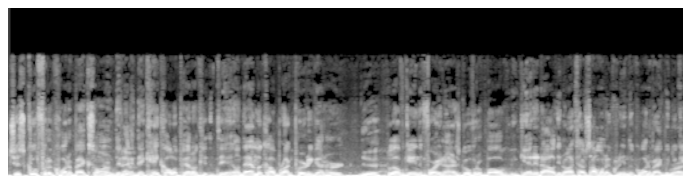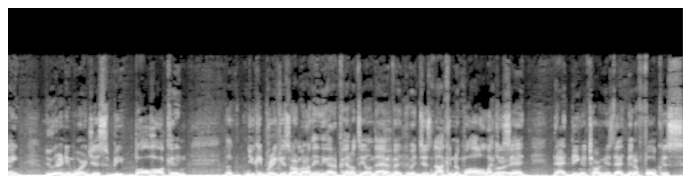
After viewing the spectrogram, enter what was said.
just go for the quarterback's arm. Not, yeah. They can't call a penalty on that. Look how Brock Purdy got hurt. Yeah. Glove game, the 49ers go for the ball, get it out. You know, a lot of times I want to cream the quarterback, but right. you can't do it anymore and just be ball hawking and look, you could break his arm. I don't think they got a penalty on that, but, but just knocking the ball, like right. you said, that being a target. Has that been a focus,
